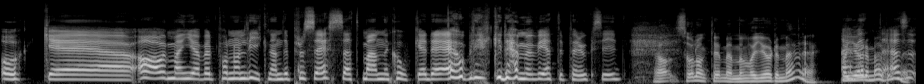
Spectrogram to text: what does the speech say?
och eh, ja, man gör väl på någon liknande process att man kokar det och bleker det med veteperoxid. Ja, så långt är jag med, men vad gör du med det? Vad Jag gör du med alltså,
